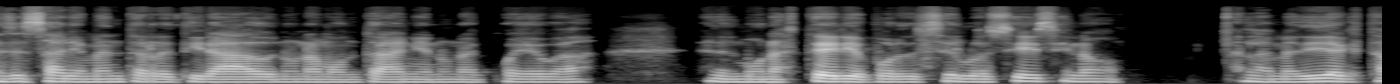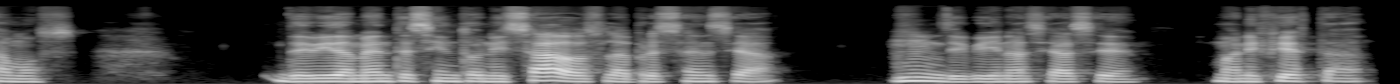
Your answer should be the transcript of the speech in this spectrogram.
necesariamente retirado en una montaña, en una cueva, en el monasterio, por decirlo así, sino en la medida que estamos debidamente sintonizados, la presencia divina se hace manifiesta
